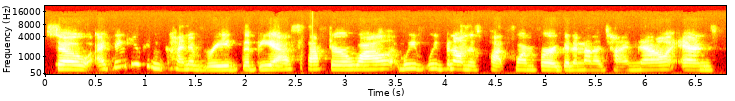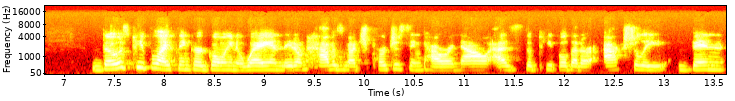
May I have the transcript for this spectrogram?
so i think you can kind of read the bs after a while we've we've been on this platform for a good amount of time now and those people I think are going away and they don't have as much purchasing power now as the people that are actually been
